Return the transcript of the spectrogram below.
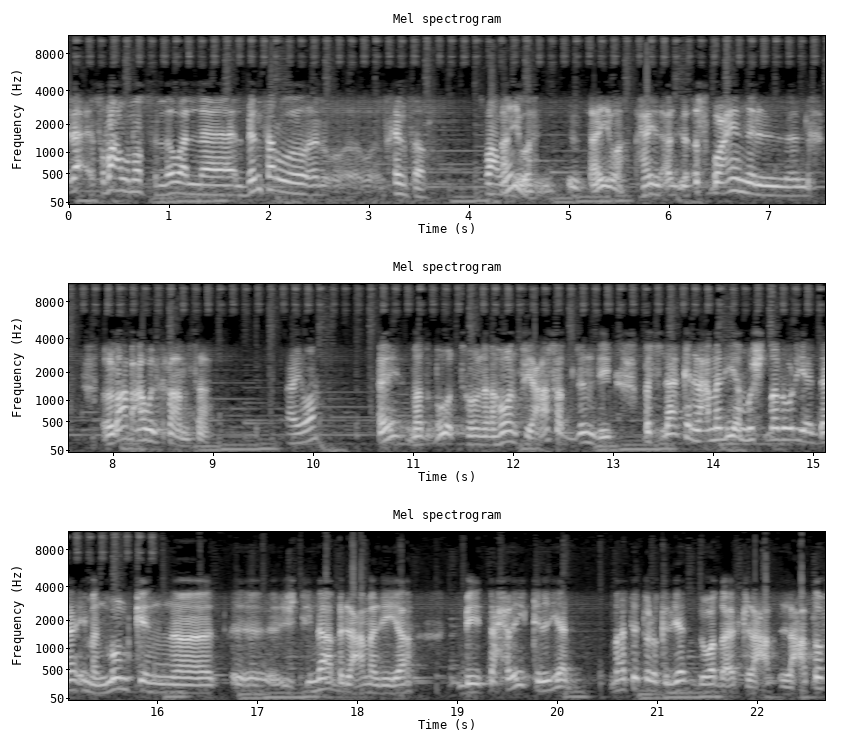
لا صباع ونص اللي هو ال- البنسر وال- والخنصر. صباع ونص. أيوه أيوه. هاي الاصبعين ال- الرابعة والخامسة. أيوه. اي مضبوط. هون هون في عصب زندي. بس لكن العملية مش ضرورية دائما. ممكن آه، آه، اجتناب العملية بتحريك اليد. ما تترك اليد بوضع الع- العطف.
